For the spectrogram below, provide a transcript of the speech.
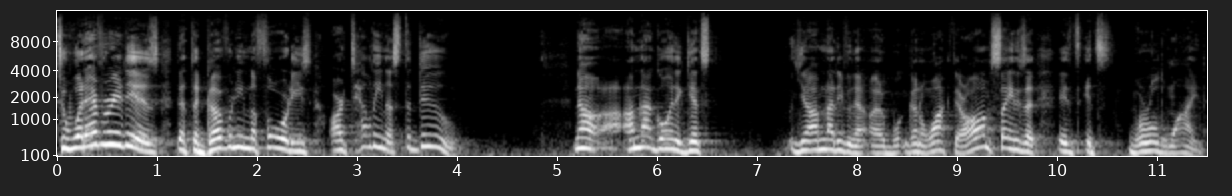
to whatever it is that the governing authorities are telling us to do. Now, I'm not going against, you know, I'm not even going uh, to walk there. All I'm saying is that it's, it's worldwide.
